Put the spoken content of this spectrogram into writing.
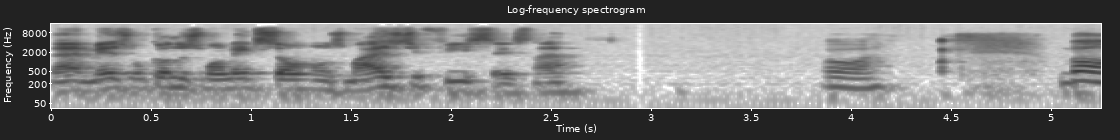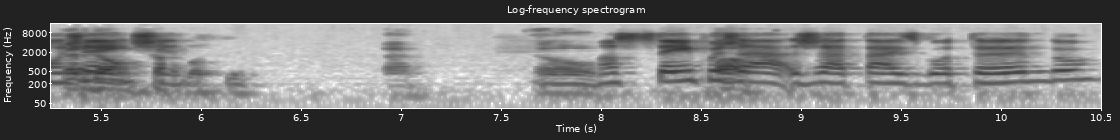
né? Mesmo quando os momentos são os mais difíceis, né? Boa. Bom, Perdão, gente. É. Então, Nosso tempo ó, já já está esgotando.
